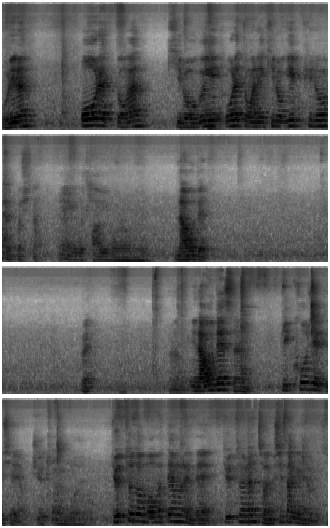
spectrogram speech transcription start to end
우리는 오랫동안 기록의 오랫동안의 기록이 필요할 것이다. 그냥 이거 답이 뭐라고요? Now that 왜? 어, 이 now that은 because의 뜻이에요. 듀트는 뭐예요? due to도 뭐뭐 때문인데 due to는 전치사 개념이지.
